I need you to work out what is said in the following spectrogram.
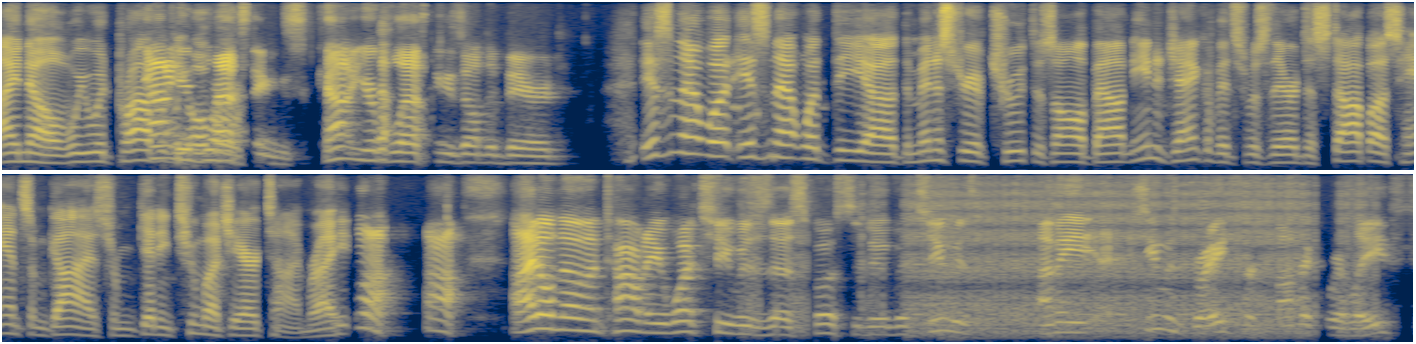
I know we would probably count your over- blessings. Count your blessings on the beard. Isn't that what isn't that what the uh, the Ministry of Truth is all about? Nina Jankowicz was there to stop us handsome guys from getting too much airtime, right? I don't know entirely what she was uh, supposed to do, but she was. I mean, she was great for comic relief.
